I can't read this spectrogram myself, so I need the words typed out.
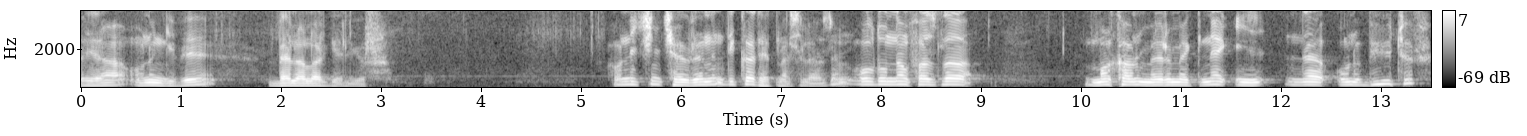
Veya onun gibi belalar geliyor. Onun için çevrenin dikkat etmesi lazım. Olduğundan fazla makam vermek ne, ne onu büyütür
